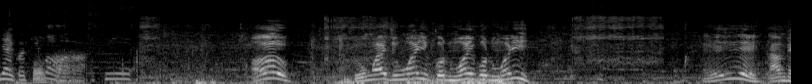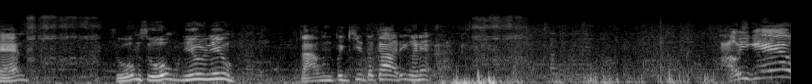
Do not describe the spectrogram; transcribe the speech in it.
ใหญ่กว่าที่บอกอะที่เออสูงไว้สูงไว้อย่ากดหัวอย่ากดหัวดิเอ้ยตามแผน สูงสูงนิ้วนิ้วกลางมึงไปขี้ตะกร้าดิเงินเนี่ยเอาอีกแล้ว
